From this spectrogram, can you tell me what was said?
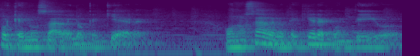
Porque no sabe lo que quiere o no sabe lo que quiere contigo.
